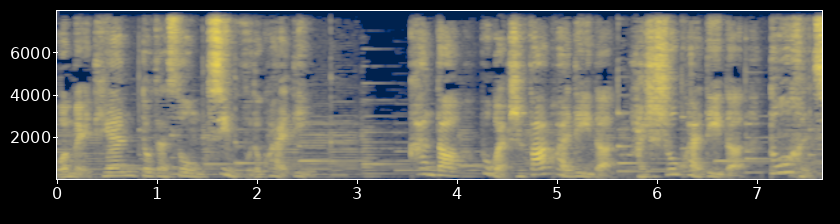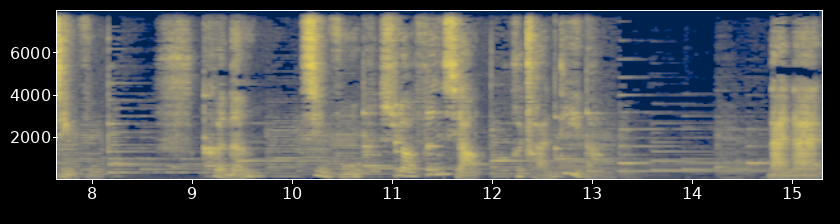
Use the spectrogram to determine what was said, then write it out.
我每天都在送幸福的快递，看到不管是发快递的还是收快递的都很幸福。可能幸福需要分享和传递吧。奶奶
